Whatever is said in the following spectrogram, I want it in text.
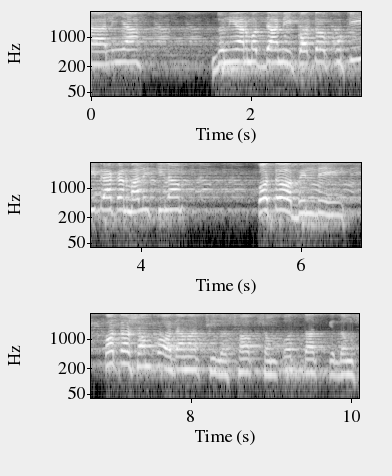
মালিয়া, দুনিয়ার মধ্যে আমি কত কোটি টাকার মালিক ছিলাম, কত বিল্ডিং, কত সম্পদ আমার ছিল, সব সম্পদ আজকে ধ্বংস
